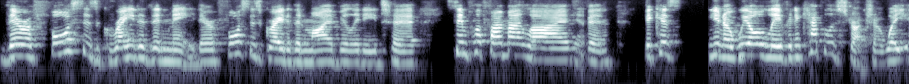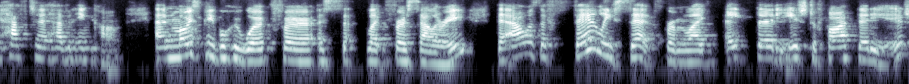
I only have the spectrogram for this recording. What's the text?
there are forces greater than me. There are forces greater than my ability to simplify my life. Yeah. And because, you know, we all live in a capitalist structure where you have to have an income. And most people who work for a, like for a salary, the hours are fairly set from like 8.30ish to 5.30ish.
